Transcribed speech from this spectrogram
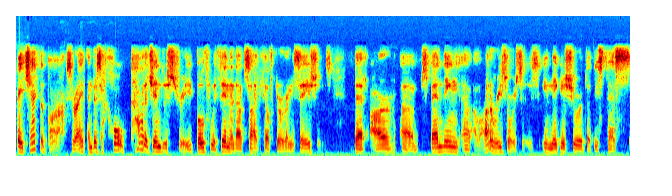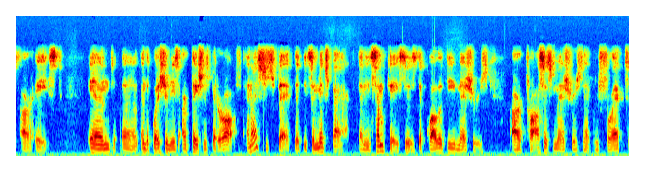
they check the box, right? And there's a whole cottage industry, both within and outside healthcare organizations, that are um, spending a, a lot of resources in making sure that these tests are aced and uh, and the question is are patients better off? And i suspect that it's a mixed bag. That in some cases the quality measures are process measures that reflect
